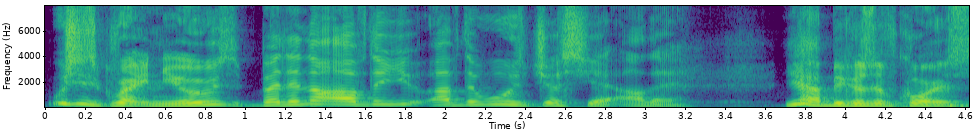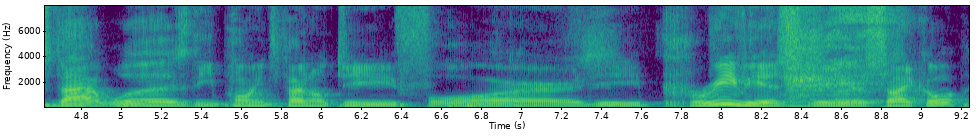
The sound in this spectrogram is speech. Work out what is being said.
which is great news, but they're not off the, off the woods just yet, are they? Yeah, because of course that was the points penalty for the previous three-year cycle.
